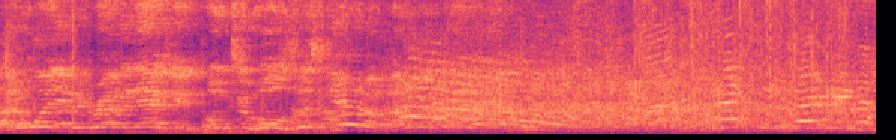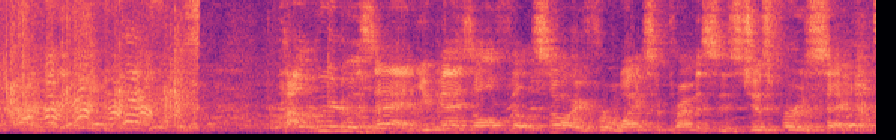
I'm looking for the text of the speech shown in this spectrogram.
I don't want you to grab a napkin, and poke two holes. Let's get him. I don't want that to happen. How weird that? You guys all felt sorry for white supremacists just for a second.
